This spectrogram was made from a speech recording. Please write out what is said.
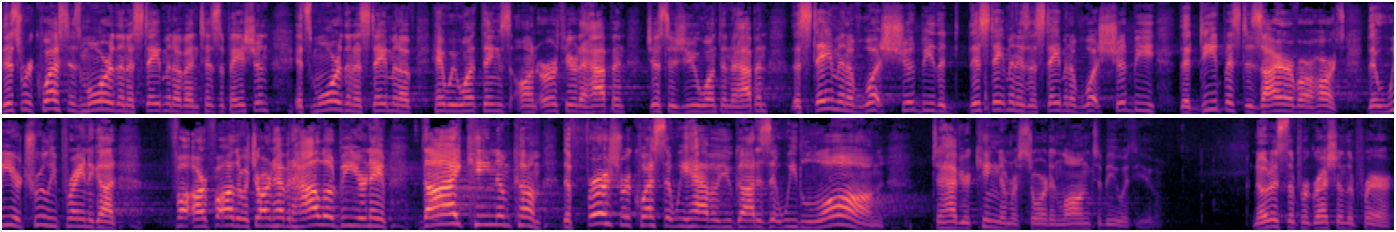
This request is more than a statement of anticipation. It's more than a statement of, hey, we want things on earth here to happen just as you want them to happen. The statement of what should be the, this statement is a statement of what should be the deepest desire of our hearts. That we are truly praying to God, our Father which art in heaven, hallowed be your name. Thy kingdom come. The first request that we have of you, God, is that we long to have your kingdom restored and long to be with you. Notice the progression of the prayer.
